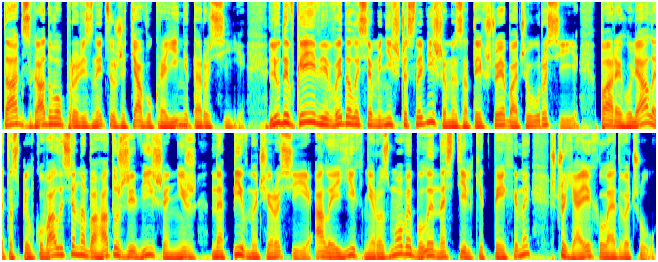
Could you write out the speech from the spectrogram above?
так згадував про різницю життя в Україні та Росії. Люди в Києві видалися мені щасливішими за тих, що я бачив у Росії. Пари гуляли та спілкувалися набагато живіше ніж на півночі Росії, але їхні розмови були настільки тихими, що я їх ледве чув.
